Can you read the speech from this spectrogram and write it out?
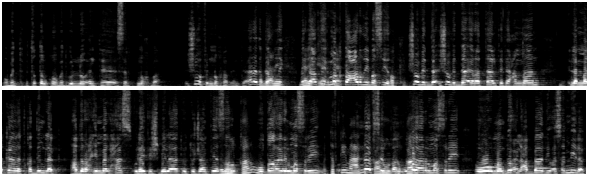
وبتطلقه وبتقول له أنت صرت نخبة. شوف النخب أنت أنا بدي يعني- اعطيك بدي يعني- أعطيك يعني- مقطع عرضي بسيط أوكي. شوف الد... شوف الدائرة الثالثة في عمان لما كانت تقدم لك عبد الرحيم ملحس وليث شبيلات وتجان فيصل. وطاهر المصري متفقين معك نفس القانون- القانون. وطاهر المصري وممدوح العبادي وأسمي لك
